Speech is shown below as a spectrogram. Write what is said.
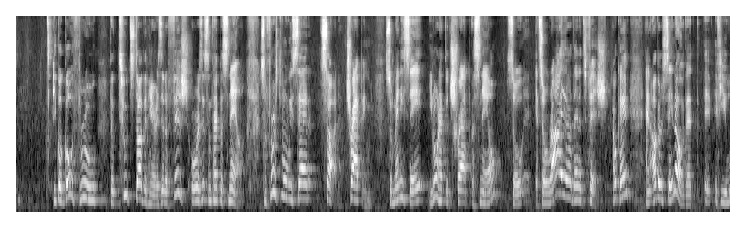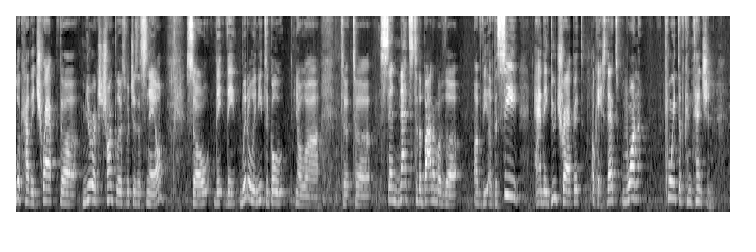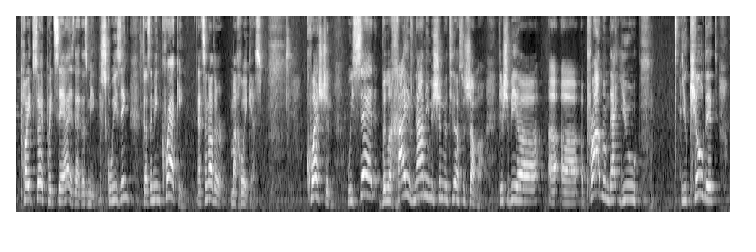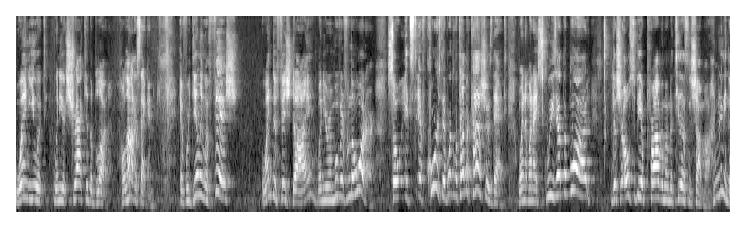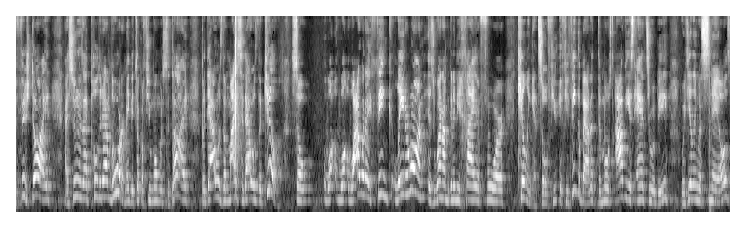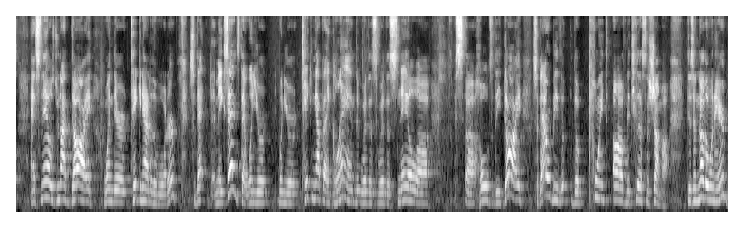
You could go through the two studim here. Is it a fish or is it some type of snail? So first of all, we said sod trapping. So many say you don't have to trap a snail. So it's a raya that it's fish. Okay, and others say no. That if you look how they trap the Murex trunculus, which is a snail, so they, they literally need to go you know uh, to, to send nets to the bottom of the of the of the sea, and they do trap it. Okay, so that's one point of contention. Poitze, poitzea, is that doesn't mean squeezing, doesn't mean cracking. That's another machoikas. Question: We said v'lechayiv nami mishin shama. There should be a, a, a problem that you you killed it when you when you extracted the blood. Hold on a second. If we're dealing with fish, when do fish die? When you remove it from the water. So it's of course what, what type of kasha is that? When when I squeeze out the blood, there should also be a problem of natilas and shama. What do you mean? The fish died as soon as I pulled it out of the water. Maybe it took a few moments to die, but that was the mice, that was the kill. So wh- wh- why would I think later on is when I'm going to be chayiv for killing it? So if you if you think about it, the most obvious answer would be we're dealing with snails, and snails do not die when they're taken out of the water. So that, that makes sense that when you're when you're taking out that gland where this where the snail. Uh, uh, holds the dye, so that would be the, the point of Natilas Neshama. There's another one here,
